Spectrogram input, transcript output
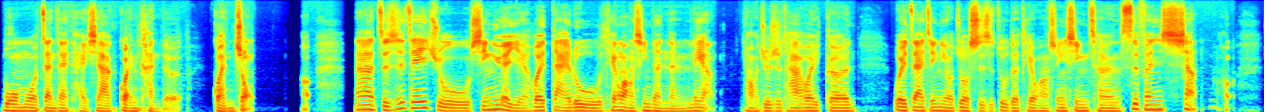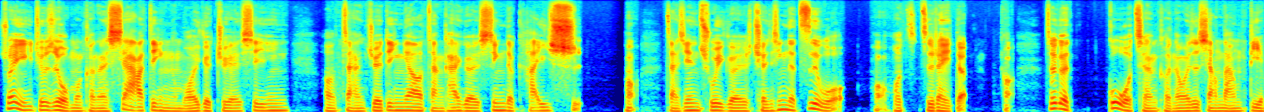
默默站在台下观看的观众。哦，那只是这一组星月也会带入天王星的能量，然后就是它会跟位在金牛座十四度的天王星形成四分相，哦，所以就是我们可能下定某一个决心，哦，展决定要展开一个新的开始，哦，展现出一个全新的自我，哦，或之类的，哦，这个过程可能会是相当颠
